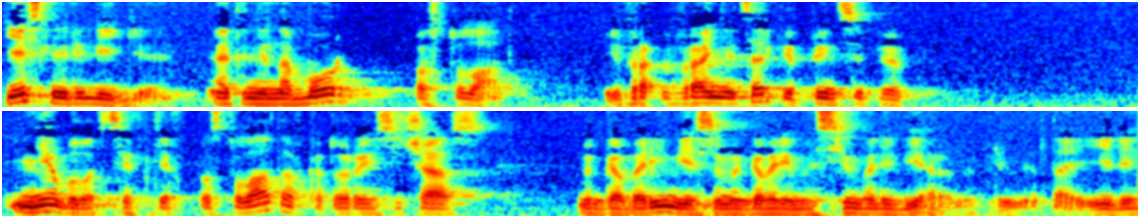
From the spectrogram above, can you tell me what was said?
Если религия – это не набор постулатов, и в ранней церкви, в принципе, не было всех тех постулатов, которые сейчас мы говорим, если мы говорим о символе веры, например, да, или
